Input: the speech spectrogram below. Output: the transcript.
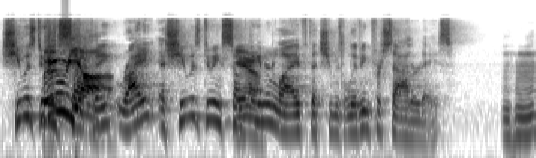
She was doing Booyah! something, right? She was doing something yeah. in her life that she was living for Saturdays. Mm-hmm.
